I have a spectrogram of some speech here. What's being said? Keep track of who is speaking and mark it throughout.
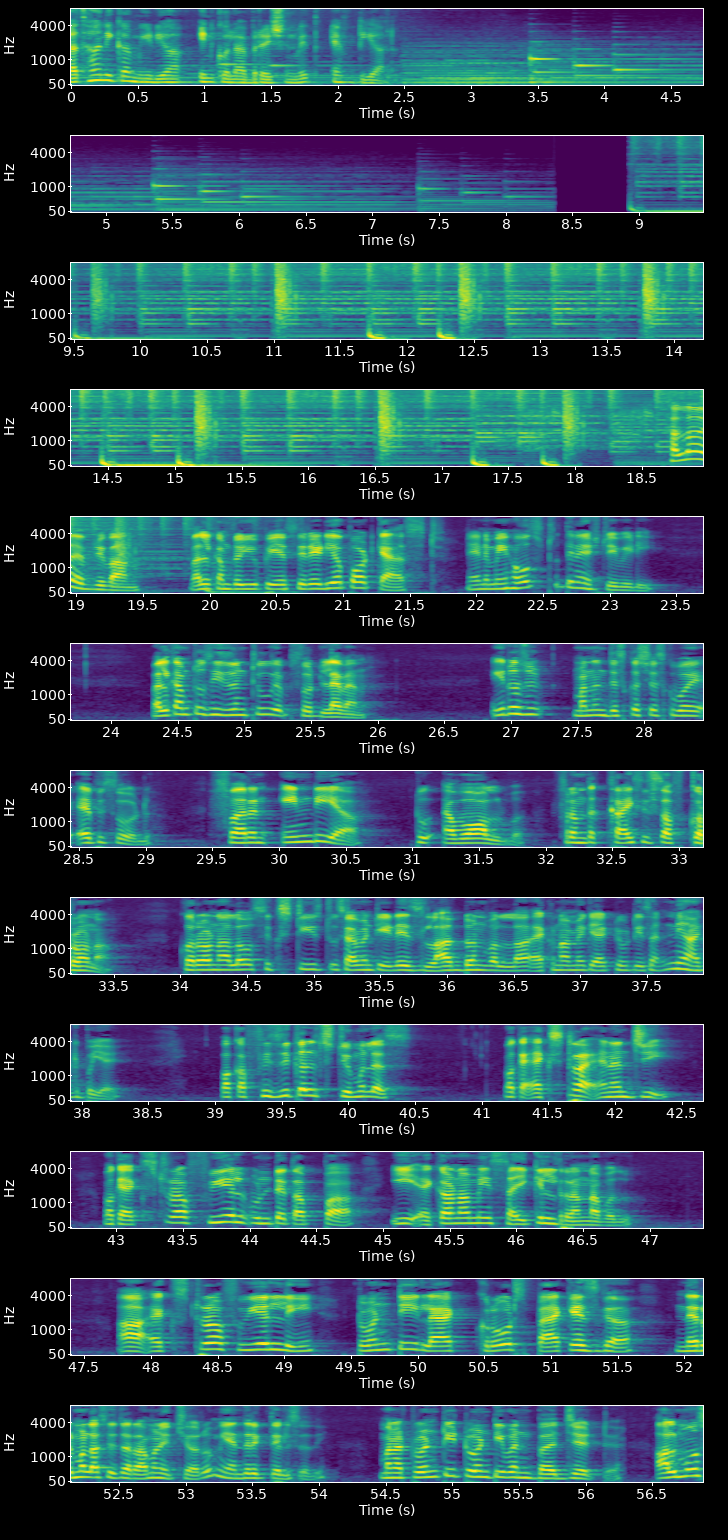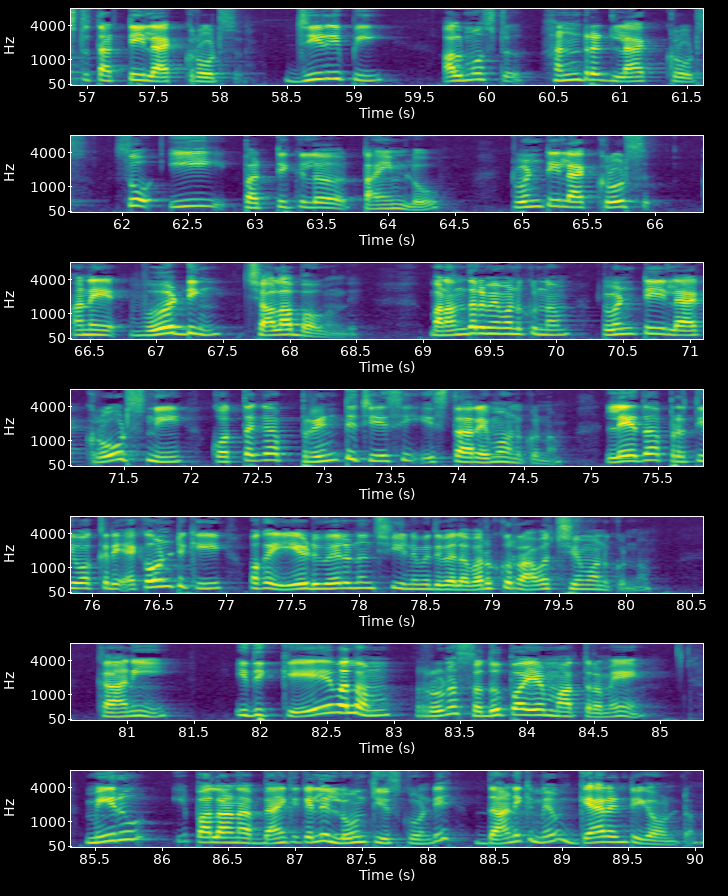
Speaker 1: Kathanika media in collaboration with FDR
Speaker 2: hello everyone welcome to UPSC radio podcast నేను మీ host Dinesh DVD welcome to season two episode eleven ఈరోజు మనం discuss చేసుకోబోయే episode for an India to evolve from the crisis of corona కరోనాలో sixty to seventy days lockdown వల్ల economic activities అన్నీ ఆగిపోయాయి. ఒక physical stimulus ఒక ఎక్స్ట్రా ఎనర్జీ ఒక ఎక్స్ట్రా ఫ్యూయల్ ఉంటే తప్ప ఈ ఎకానమీ సైకిల్ రన్ అవ్వదు. ఆ ఎక్స్ట్రా ఫ్యూయల్ని ట్వంటీ ల్యాక్ క్రోర్స్ ప్యాకేజ్గా నిర్మలా సీతారామన్ ఇచ్చారు. మీ అందరికీ తెలుసుది. మన twenty twenty one budget almost thirty lakh crores GDP almost hundred lakh crores. So ఈ పర్టిక్యులర్ టైంలో ట్వంటీ ల్యాక్ క్రోడ్స్ అనే వర్డింగ్ చాలా బాగుంది. మనందరం ఏమనుకున్నాం? ట్వంటీ ల్యాక్ క్రోడ్స్ని కొత్తగా ప్రింట్ చేసి ఇస్తారేమో అనుకున్నాం. లేదా ప్రతి ఒక్కరి అకౌంట్కి ఒక ఏడు వేల నుంచి ఎనిమిది వేల వరకు రావచ్చేమో అనుకున్నాం. కానీ ఇది కేవలం రుణ సదుపాయం మాత్రమే. మీరు ఈ పలానా బ్యాంకుకి వెళ్ళి లోన్ తీసుకోండి దానికి మేము గ్యారంటీగా ఉంటాం.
